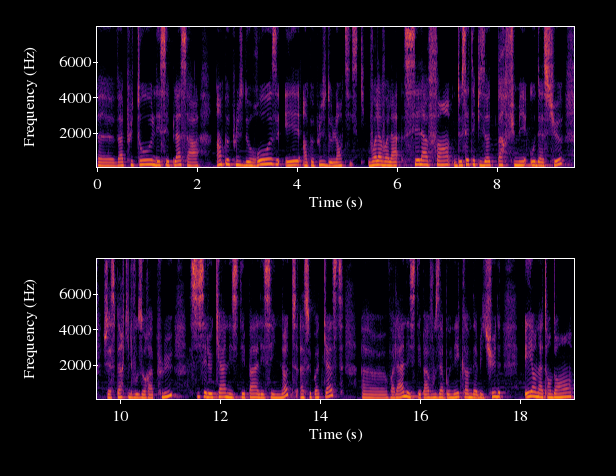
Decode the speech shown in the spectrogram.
va plutôt laisser place à un peu plus de rose et un peu plus de lentisque. Voilà, voilà, c'est la fin de cet épisode parfumé audacieux. J'espère qu'il vous aura plu. Si c'est le cas, n'hésitez pas à laisser une note à ce podcast. Euh, voilà, n'hésitez pas à vous abonner comme d'habitude. Et en attendant,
